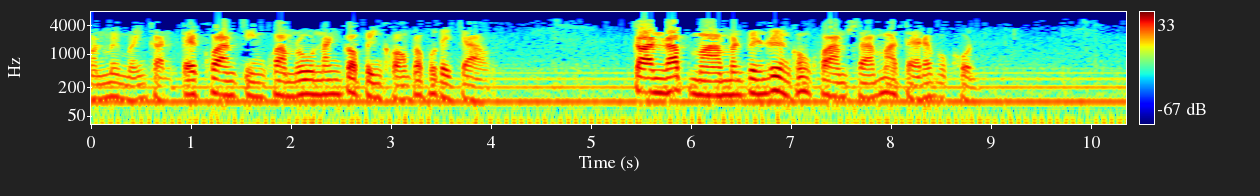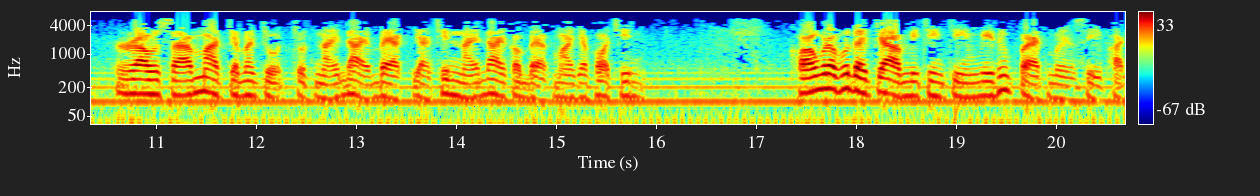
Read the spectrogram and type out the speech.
มันไม่เหมือนกัน แต่ความจริงความรู้นั้นก็เป็นของพระพุทธเจ้า การรับมามันเป็นเรื่องของความสามารถแต่ละบุคคล เราสามารถจะบรรจุจุดไหนได้แบกอย่างชิ้นไหนได้ก็แบกมาเฉพาะชิ้น ของพระพุทธเจ้ามีจริง ๆ มีถึงแปดหมื่นสี่พัน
